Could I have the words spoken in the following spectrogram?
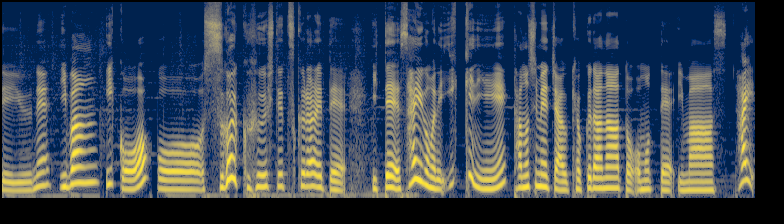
っていうね2番以降こうすごい工夫して作られていて最後まで一気に楽しめちゃう曲だなと思っています。はい。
